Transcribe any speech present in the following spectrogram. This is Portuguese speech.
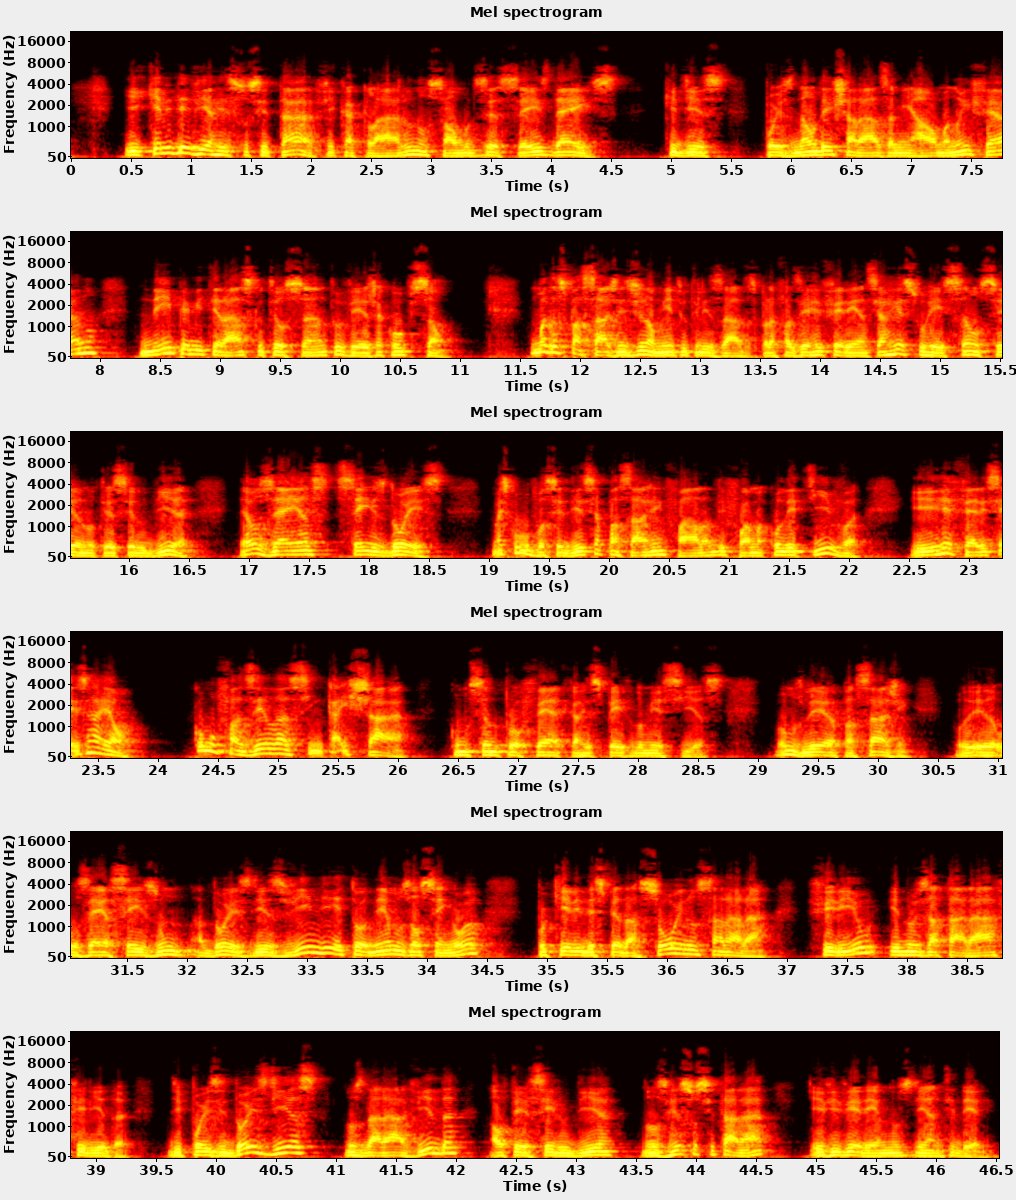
E que ele devia ressuscitar, fica claro no Salmo 16, 10, que diz: Pois não deixarás a minha alma no inferno, nem permitirás que o teu santo veja a corrupção. Uma das passagens geralmente utilizadas para fazer referência à ressurreição ser no terceiro dia é Oséias 6.2. Mas como você disse, a passagem fala de forma coletiva e refere-se a Israel. Como fazê-la se encaixar como sendo profética a respeito do Messias? Vamos ler a passagem. Oséias 6.1 a 2 diz, Vinde e tornemos ao Senhor, porque ele despedaçou e nos sarará, feriu e nos atará a ferida. Depois de dois dias nos dará a vida, ao terceiro dia nos ressuscitará e viveremos diante dele.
